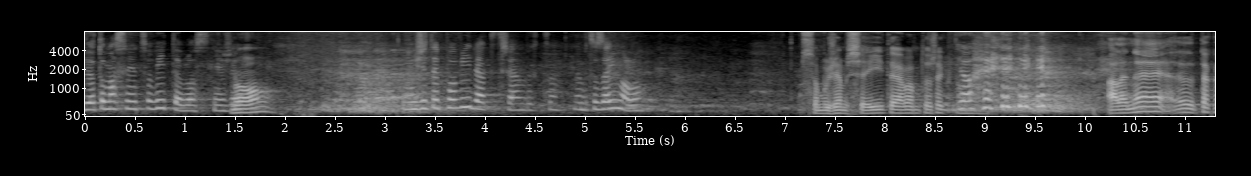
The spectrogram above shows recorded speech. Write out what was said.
Vy o tom asi něco víte vlastně, že? No, Můžete povídat třeba, bych to, mě by to zajímalo. se můžeme sejít a já vám to řeknu. Jo. Ale ne, eh, tak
